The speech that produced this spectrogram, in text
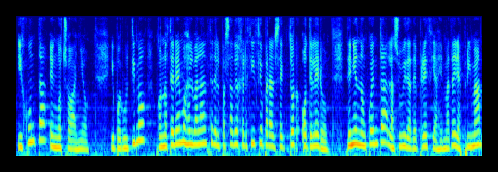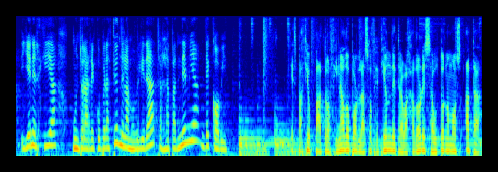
y Junta en ocho años. Y por último, conoceremos el balance del pasado ejercicio para el sector hotelero, teniendo en cuenta la subida de precios en materias primas y energía junto a la recuperación de la movilidad tras la pandemia de COVID. Espacio patrocinado por la Asociación de Trabajadores Autónomos ATA.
